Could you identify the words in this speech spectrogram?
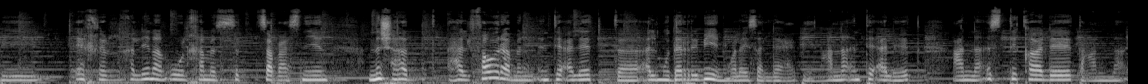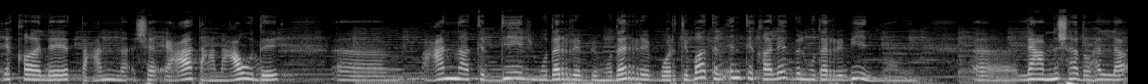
بآخر خلينا نقول خمس ست سبع سنين نشهد هالفورة من انتقالات المدربين وليس اللاعبين. عنا انتقالات عنا استقالات عنا إقالات عنا شائعات عن عودة عنا تبديل مدرب بمدرب وارتباط الانتقالات بالمدربين. يعني آه، اللي عم نشهده هلأ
